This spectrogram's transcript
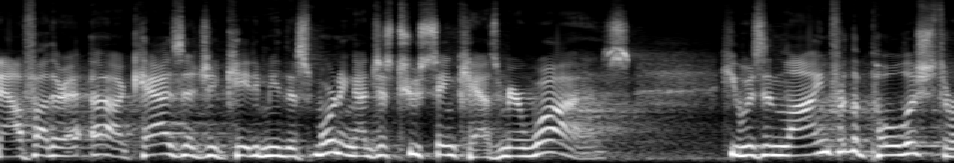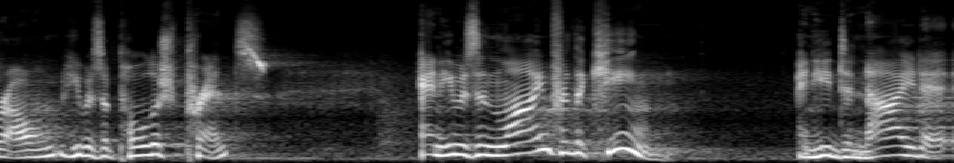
Now, Father uh, Kaz educated me this morning on just who St. Casimir was. He was in line for the Polish throne, he was a Polish prince, and he was in line for the king, and he denied it,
